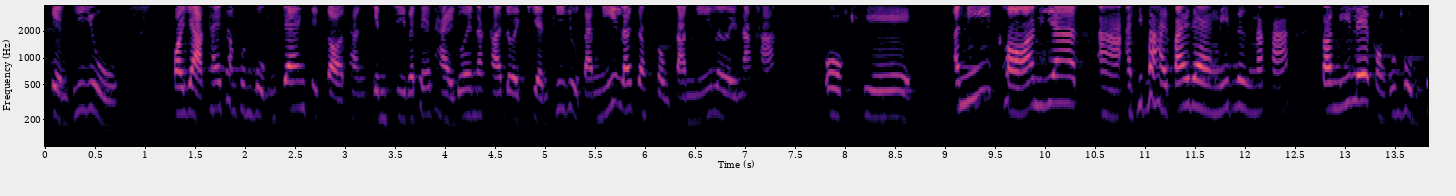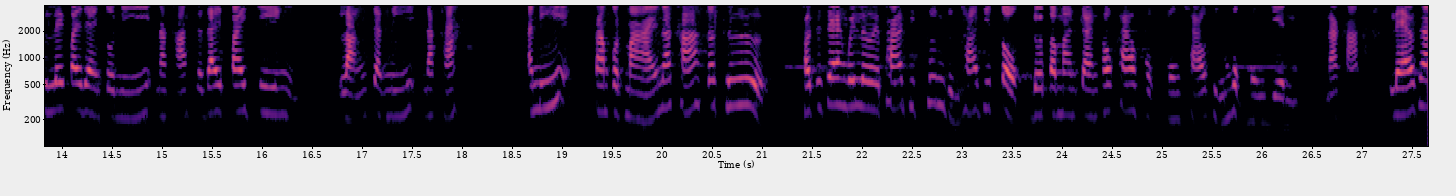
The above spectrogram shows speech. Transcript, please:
เปลี่ยนที่อยู่ปออยากให้ทางคุณบุ๋มแจ้งติดต่อทาง MG ประเทศไทยด้วยนะคะ โดยเขียนที่อยู่ตามนี้แล้วจะส่งตามนี้เลยนะคะ โอเค อันนี้ขออนุญาตอาอธิบายป้ายแดงนิดนึงนะคะ ตอนนี้เลขของคุณบุ๋มคือเลขป้ายแดงตัวนี้นะคะ จะได้ป้ายจริงหลังจากนี้นะคะ อันนี้ตามกฎหมายนะคะก็คือ เขาจะแจ้งไว้เลยพระอาทิตย์ขึ้นถึงพระอาทิตย์ตก โดยประมาณการคร่าวๆ6โมงเช้าถึง6โมงเย็นนะคะ แล้วถ้า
